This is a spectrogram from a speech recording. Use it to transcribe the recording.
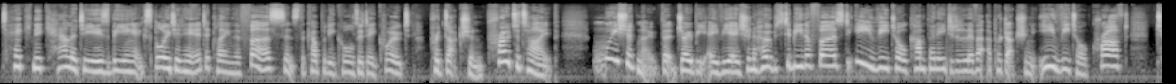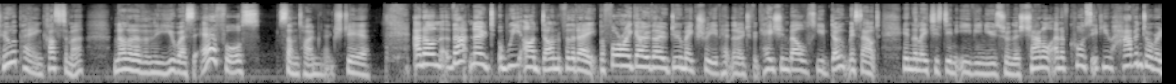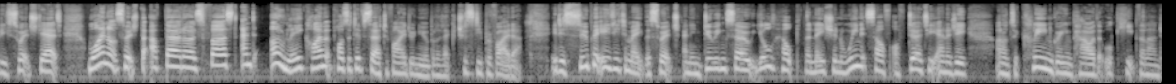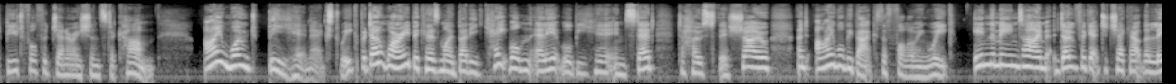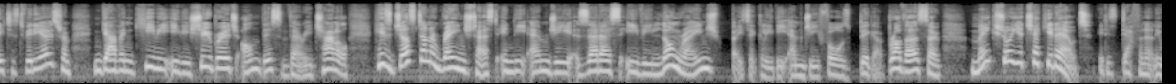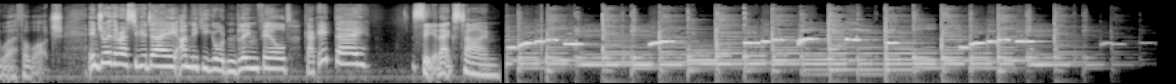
technicalities being exploited here to claim the first, since the company calls it a quote, production prototype. We should note that Joby Aviation hopes to be the first eVTOL company to deliver a production eVTOL craft to a paying customer, none other than the US Air Force sometime next year. And on that note, we are done for the day. Before I go, though, do make sure you've hit the notification bell so you don't miss out in the latest in EV news from this channel. And of course, if you haven't already switched yet, why not switch to Aotearoa's first and only climate positive certified renewable electricity provider? It is super easy to make the switch, and in doing so, you'll help the nation wean itself off dirty energy and onto clean green power that will keep the land beautiful for generations to come. I won't be here next week, but don't worry because my buddy Kate Walton Elliott will be here instead to host this show, and I will be back the following week. In the meantime, don't forget to check out the latest videos from Gavin Kiwi EV Shoebridge on this very channel. He's just done a range test in the MG ZS EV Long Range, basically the MG4's bigger brother, so make sure you check it out. It is definitely worth a watch. Enjoy the rest of your day. I'm Nikki Gordon Bloomfield. Kakite! See you next time.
